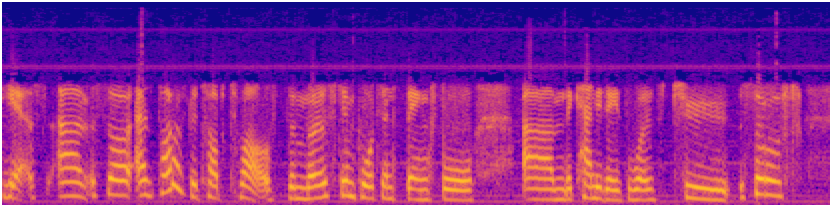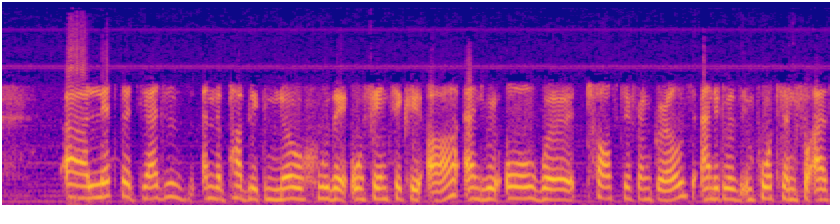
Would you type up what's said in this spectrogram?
Yes. Um, so, as part of the top 12, the most important thing for um, the candidates was to sort of uh, let the judges and the public know who they authentically are. And we all were 12 different girls, and it was important for us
